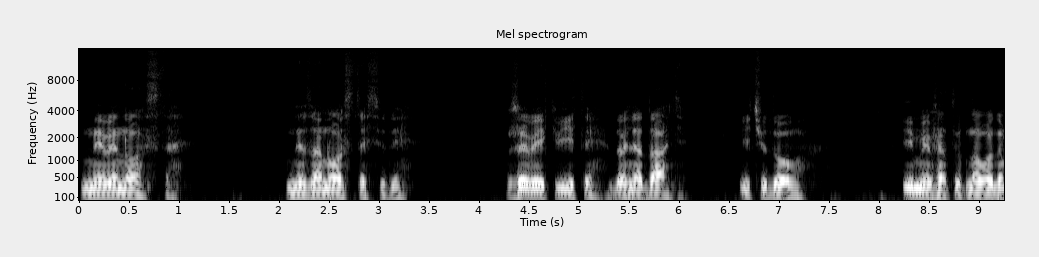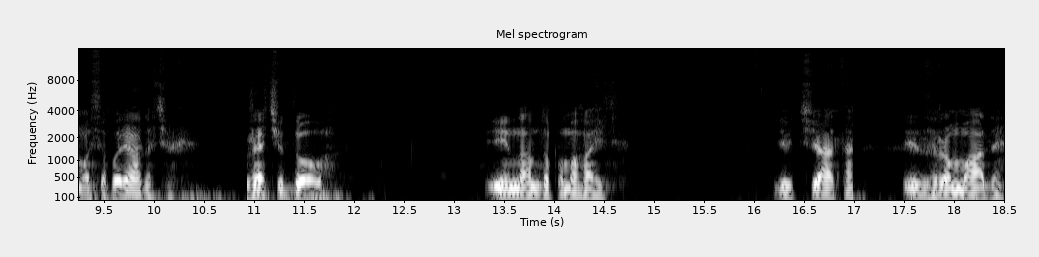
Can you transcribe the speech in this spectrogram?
Не виносьте, не заносьте сюди. Живі квіти доглядати і чудово. І ми вже тут наводимося порядочок. Вже чудово. І нам допомагають дівчата із громади.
